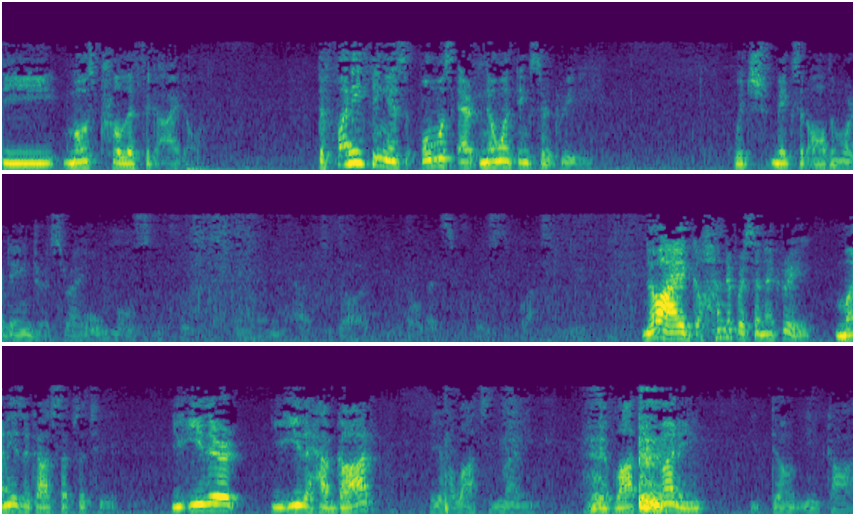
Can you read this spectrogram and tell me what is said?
the most prolific idol. The funny thing is, almost ev- no one thinks they're greedy, which makes it all the more dangerous, right? Almost the closest thing we have to God, even though that's close to blasphemy. No, I 100% agree. Money is a God substitute. You either you either have God or you have lots of money. If you have lots of money, you don't need God.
